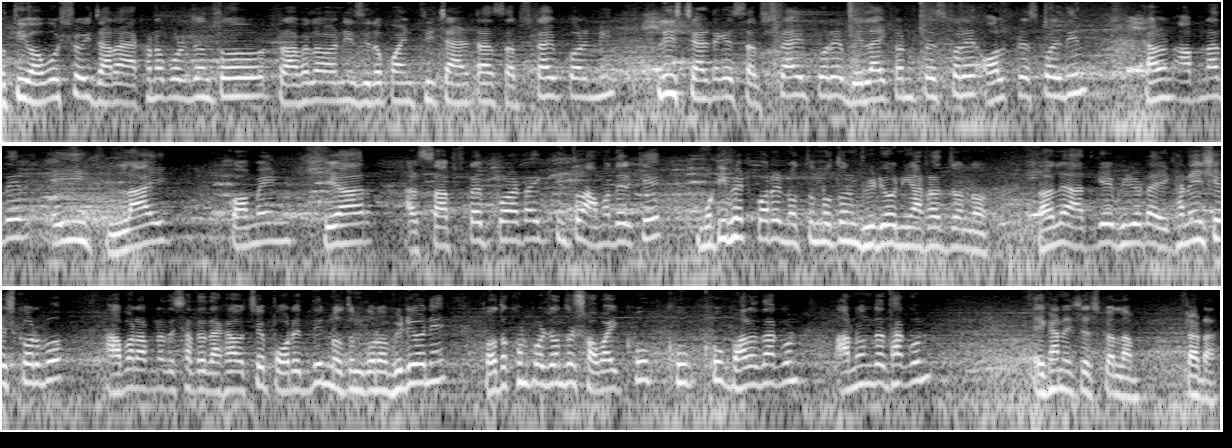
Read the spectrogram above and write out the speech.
অতি অবশ্যই যারা এখনও পর্যন্ত ট্রাভেল আওয়ানি জিরো পয়েন্ট থ্রি চ্যানেলটা সাবস্ক্রাইব করেননি প্লিজ চ্যানেলটাকে সাবস্ক্রাইব করে বেল আইকন প্রেস করে অল প্রেস করে দিন। কারণ আপনাদের এই লাইক কমেন্ট শেয়ার আর সাবস্ক্রাইব করাটাই কিন্তু আমাদেরকে মোটিভেট করে নতুন নতুন ভিডিও নিয়ে আসার জন্য। তাহলে আজকে ভিডিওটা এখানেই শেষ করব। আবার আপনাদের সাথে দেখা হচ্ছে পরের দিন নতুন কোনো ভিডিও নিয়ে। ততক্ষণ পর্যন্ত সবাই খুব খুব খুব ভালো থাকুন, আনন্দে থাকুন। এখানে শেষ করলাম। টাটা।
